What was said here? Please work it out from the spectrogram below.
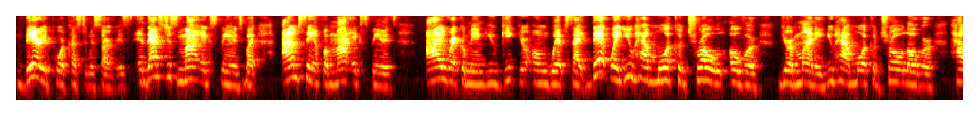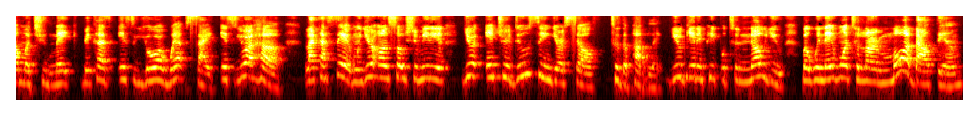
very poor customer service, and that's just my experience. But I'm saying from my experience, I recommend you get your own website. That way, you have more control over your money. You have more control over how much you make because it's your website, it's your hub. Like I said, when you're on social media, you're introducing yourself to the public, you're getting people to know you. But when they want to learn more about them,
